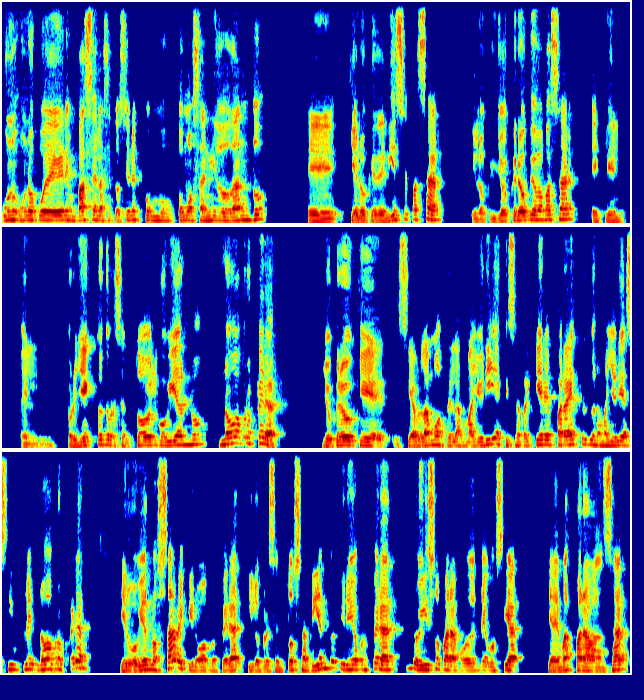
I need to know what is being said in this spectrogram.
Uno, uno puede ver en base a las situaciones cómo, cómo se han ido dando eh, que lo que debiese pasar y lo que yo creo que va a pasar es que el, el proyecto que presentó el gobierno no va a prosperar. Yo creo que si hablamos de las mayorías que se requieren para esto, que una mayoría simple no va a prosperar. Y el gobierno sabe que no va a prosperar y lo presentó sabiendo que no iba a prosperar, lo hizo para poder negociar y además para avanzar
